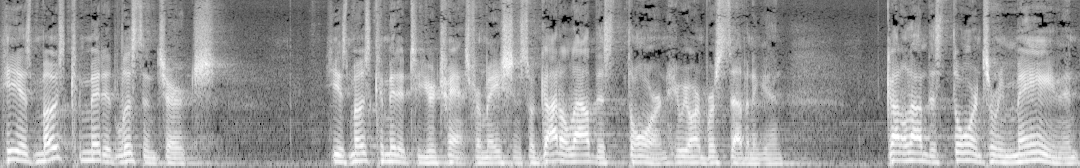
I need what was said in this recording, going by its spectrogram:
He is most committed, listen, church, he is most committed to your transformation. So God allowed this thorn, here we are in verse 7 again. God allowed this thorn to remain in,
